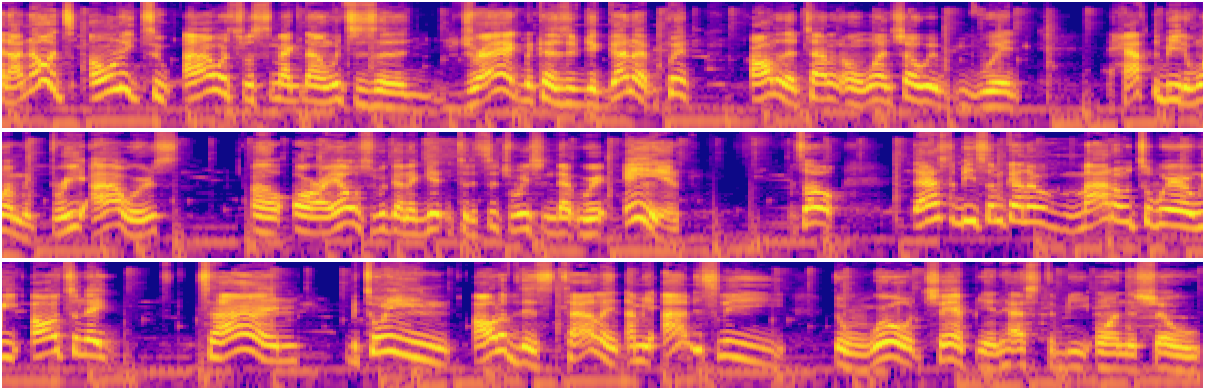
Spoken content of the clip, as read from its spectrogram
And I know it's only two hours for SmackDown, which is a drag because if you're gonna put all of the talent on one show, it would have to be the one with three hours, uh, or else we're gonna get into the situation that we're in. So there has to be some kind of model to where we alternate time between all of this talent. I mean, obviously, the world champion has to be on the show,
